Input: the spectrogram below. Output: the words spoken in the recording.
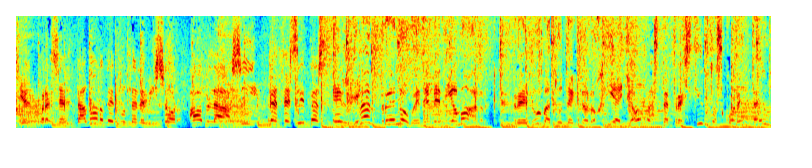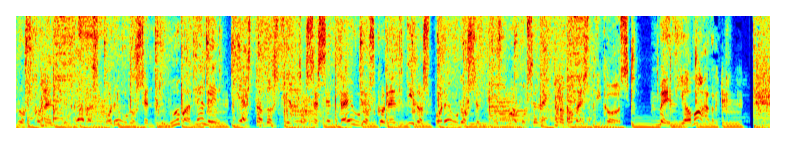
Si el presentador de tu televisor habla así, necesitas el gran renove de MediaMark. Renueva tu tecnología y ahorra hasta 340 euros con el pulgadas por euros en tu nueva tele y hasta 260 euros con el tiros por euros en tus nuevos electrodomésticos. MediaMark.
